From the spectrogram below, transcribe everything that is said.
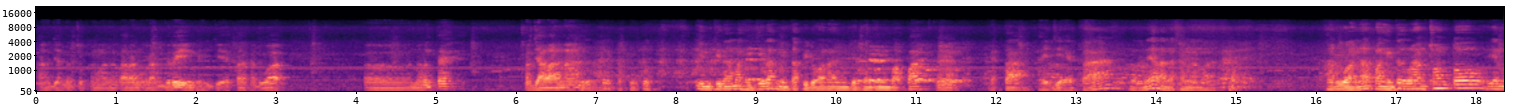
anu jantan cukang lantaran orang gering ke hiji eta kedua eh naon teh? Perjalanan. Kapukul. Intina mah hiji lah minta pidoana yang jantan bapak. eh, eta hiji eta sebenarnya landasan nama. Kaduana panginten orang contoh yang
